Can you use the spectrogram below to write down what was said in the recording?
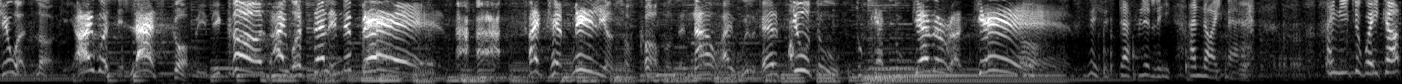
She was lucky. I was the last copy because I was selling the best. I've helped millions of couples, and now I will help you two to get together again. This is definitely a nightmare. I need to wake up.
